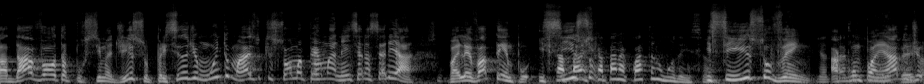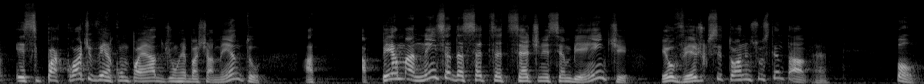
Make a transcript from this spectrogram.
para dar a volta por cima disso, precisa de muito mais do que só uma permanência na Série A. Vai levar tempo. E se Escapar, isso escapar na quarta não muda isso. e se isso vem tá acompanhado de esse pacote vem acompanhado de um rebaixamento, a, a permanência da 777 nesse ambiente, eu vejo que se torna insustentável. Bom,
